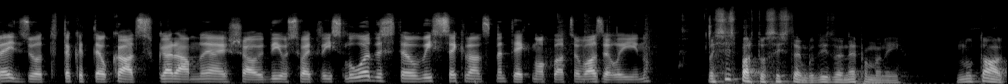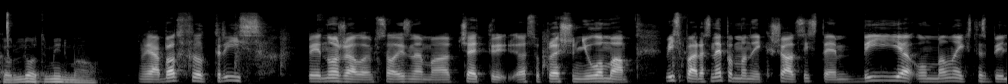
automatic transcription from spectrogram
beidzot, tā, kad tev kāds garām neaizšauja divas vai trīs lodes, tev viss ekrāns netiek noklāts ar vazelīnu. Es vispār to sistēmu gandrīz nepamanīju. Nu, tā, ka ļoti minimāli. Jā, Battlefield 3 bija nožēlojams salīdzinājumā ar 4 suppression jomā. Vispār es nepamanīju, ka šāda sistēma bija, un man liekas, tas bija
